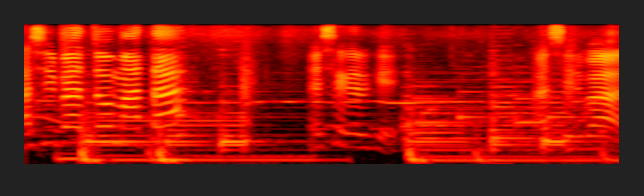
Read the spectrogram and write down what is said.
আশীর্বাদ তো মাতা এসে আশীর্বাদ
